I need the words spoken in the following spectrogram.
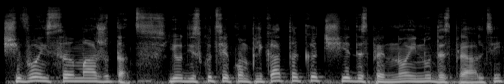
Și voi să mă ajutați. E o discuție complicată, căci e despre noi, nu despre alții.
